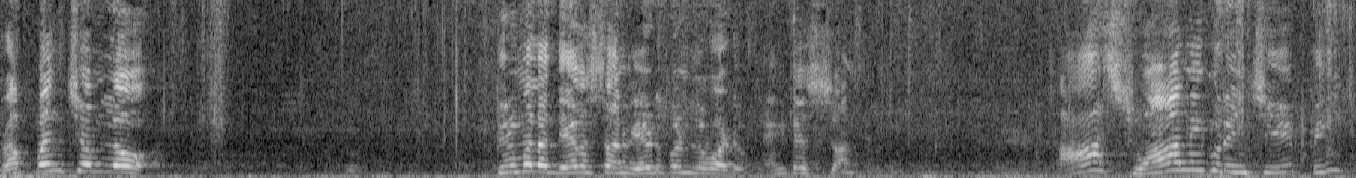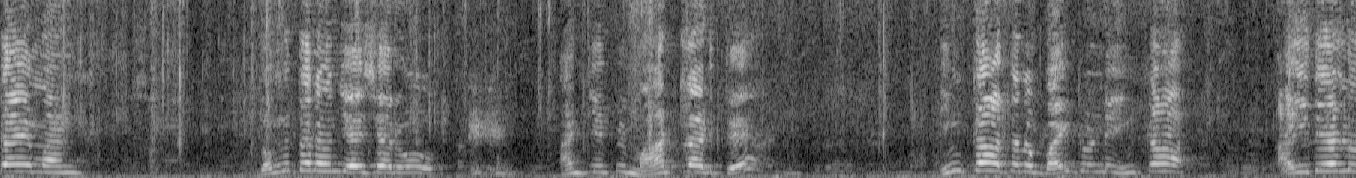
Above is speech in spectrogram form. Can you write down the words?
ప్రపంచంలో తిరుమల దేవస్థానం ఏడుకొండల వాడు వెంకటేశ్వర స్వామి. ఆ స్వామి గురించి పింక్ డైమండ్ దొంగతనం చేశారు అని చెప్పి మాట్లాడితే ఇంకా అతను బయట ఉండి ఇంకా ఐదేళ్ళు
